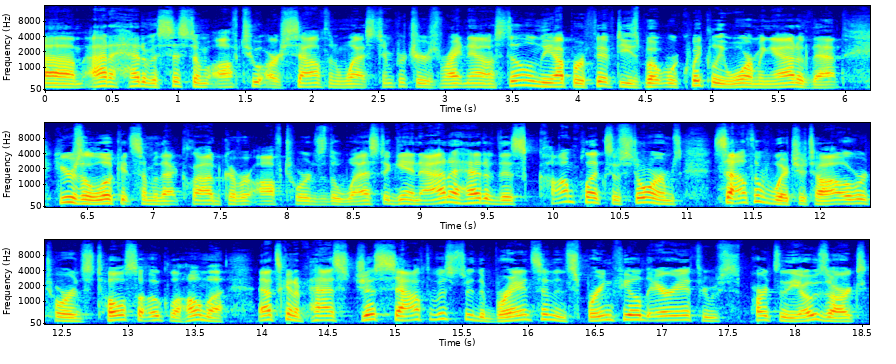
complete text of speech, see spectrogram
um, out ahead of a system off to our south and west. Temperatures right now still in the upper 50s, but we're quickly warming out of that. Here's a look at some of that cloud cover off towards the west. Again, out ahead of this complex of storms south of Wichita over towards Tulsa, Oklahoma. That's going to pass just south of us through the Branson and Springfield area through parts of the Ozarks,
